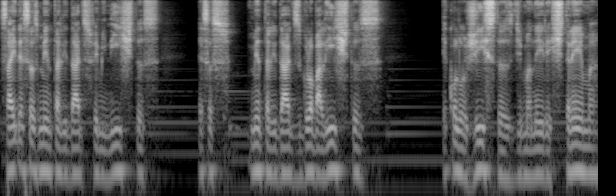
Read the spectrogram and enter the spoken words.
Sair dessas mentalidades feministas, essas mentalidades globalistas, ecologistas de maneira extrema,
